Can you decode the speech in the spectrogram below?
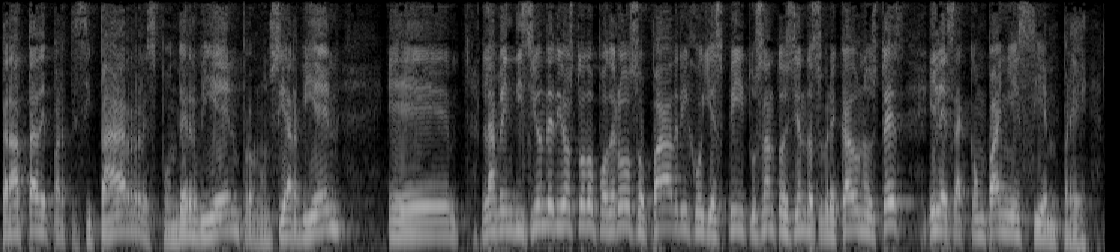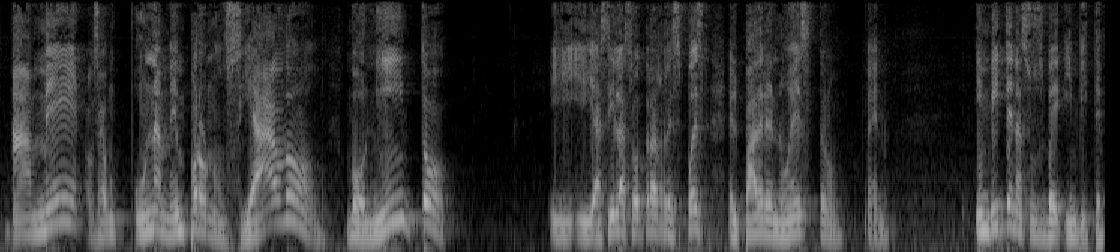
trata de participar, responder bien, pronunciar bien eh, la bendición de Dios Todopoderoso, Padre, Hijo y Espíritu Santo descienda sobre cada uno de ustedes y les acompañe siempre. Amén. O sea, un, amén pronunciado, bonito. Y, así las otras respuestas. El Padre Nuestro. Bueno, inviten a sus, inviten,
